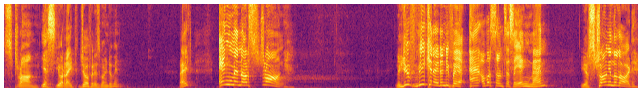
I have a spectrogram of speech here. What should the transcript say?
strong. Yes, you're right. Joffin is going to win. Right? Young men are strong. Now, if we can identify ourselves as a young man, you're strong in the Lord,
